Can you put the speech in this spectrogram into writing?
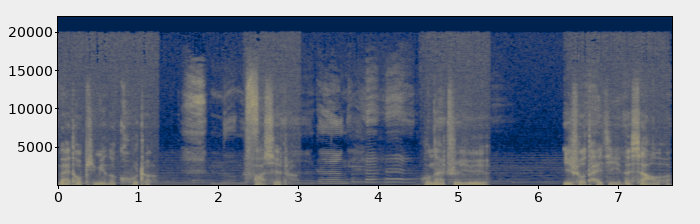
埋头拼命的哭着，发泄着。无奈之余，一手抬起你的下颚，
